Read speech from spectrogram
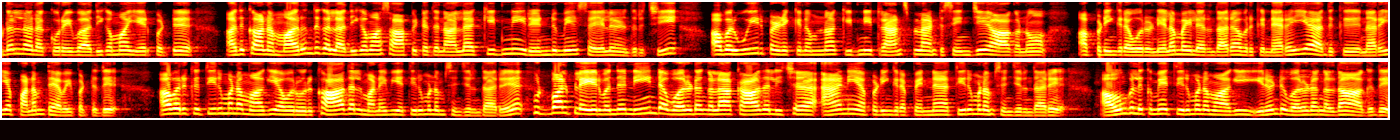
உடல்நலக் குறைவு அதிகமாக ஏற்பட்டு அதுக்கான மருந்துகள் அதிகமாக சாப்பிட்டதுனால கிட்னி ரெண்டுமே செயலிழந்துருச்சு. அவர் உயிர் பிழைக்கணும்னா கிட்னி டிரான்ஸ்பிளான்ட் செஞ்சே ஆகணும் அப்படிங்கிற ஒரு நிலைமையில் இருந்தார். அவருக்கு நிறைய அதுக்கு நிறைய பணம் தேவைப்பட்டது. அவருக்கு திருமணமாகி அவர் ஒரு காதல் மனைவியை திருமணம் செஞ்சிருந்தாரு. ஃபுட்பால் பிளேயர் வந்து நீண்ட வருடங்களாக காதலிச்ச ஆனி அப்படிங்கிற பெண்ணை திருமணம் செஞ்சிருந்தாரு. அவங்களுக்குமே திருமணமாகி இரண்டு வருடங்கள் தான் ஆகுது.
